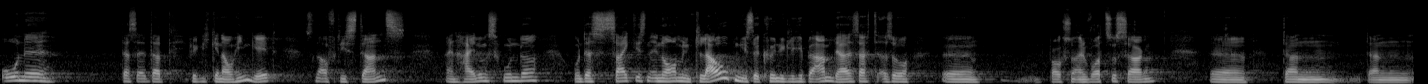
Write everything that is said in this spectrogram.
ohne dass er dort wirklich genau hingeht, sondern auf Distanz, ein Heilungswunder. Und das zeigt diesen enormen Glauben dieser königliche Beamte. Er sagt, also, äh, brauchst du ein Wort zu sagen, äh, dann, dann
